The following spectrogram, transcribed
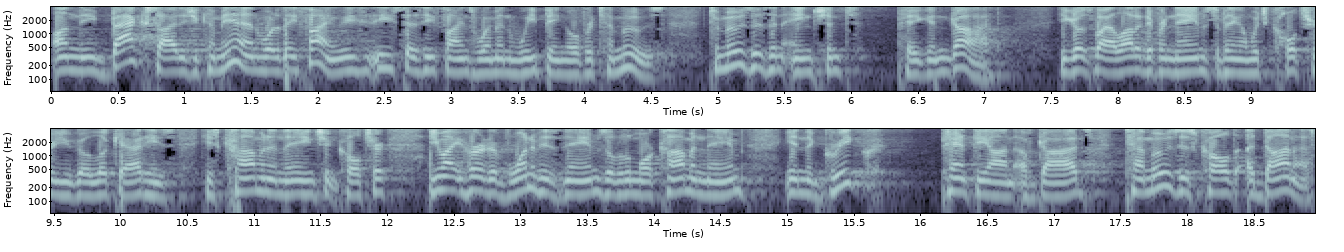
On the backside, as you come in, what do they find? He, he says he finds women weeping over Tammuz. Tammuz is an ancient pagan god. He goes by a lot of different names depending on which culture you go look at. He's, he's common in the ancient culture. You might heard of one of his names, a little more common name. In the Greek pantheon of gods, Tammuz is called Adonis.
